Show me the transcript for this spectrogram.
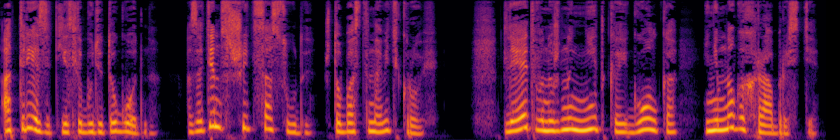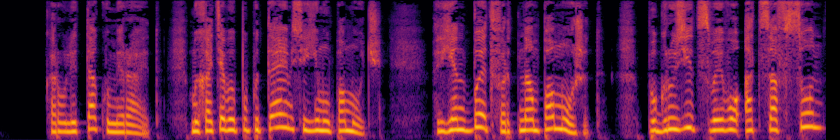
отрезать, если будет угодно, а затем сшить сосуды, чтобы остановить кровь. Для этого нужны нитка, иголка и немного храбрости. Король и так умирает. Мы хотя бы попытаемся ему помочь. Риен Бетфорд нам поможет. Погрузит своего отца в сон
